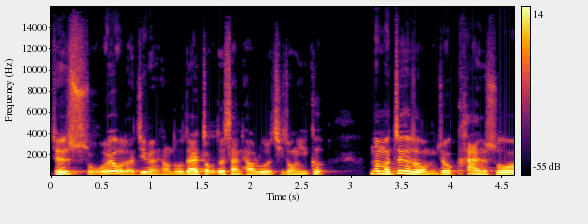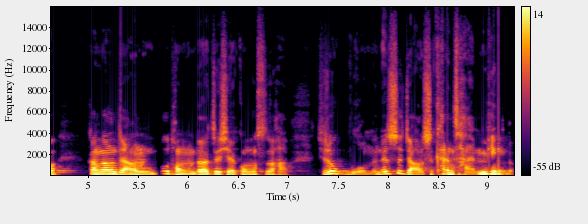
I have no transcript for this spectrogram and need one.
其实所有的基本上都在走这三条路的其中一个。那么这个时候我们就看说，刚刚讲不同的这些公司哈，其实我们的视角是看产品的，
